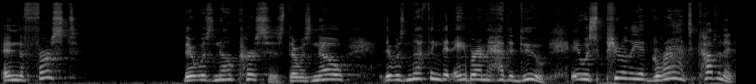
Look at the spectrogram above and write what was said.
In the first there was no curses. There was no there was nothing that Abraham had to do. It was purely a grant covenant.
